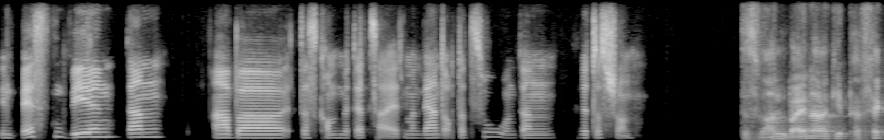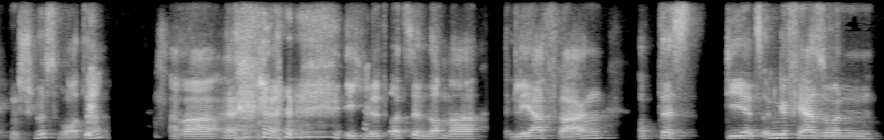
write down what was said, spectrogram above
den besten wählen dann, aber das kommt mit der Zeit. Man lernt auch dazu und dann wird das schon. Das waren beinahe die perfekten Schlussworte. Aber äh, ich will trotzdem nochmal Lea fragen, ob das dir jetzt ungefähr so ein,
